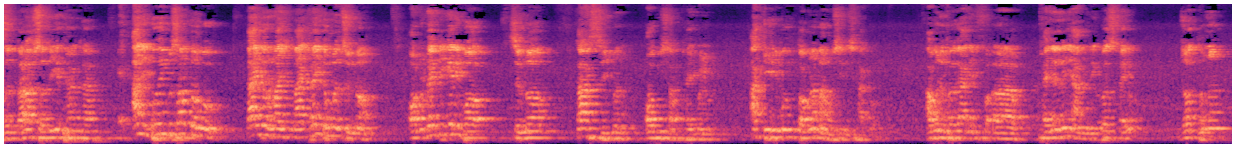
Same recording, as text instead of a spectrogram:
जों कारापसन दिगे थाखा आंनि बहि बुसाव दङ कायदर नाय नायखाय दङ जोंनो अटोमेटिकली ब जोंनो गाज्रिमोन अभिशाप थायोमोन आखिरिमोन दंना नामसिन सागो aboni baga ani finally ang request kayo jotno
